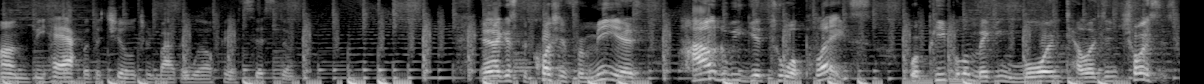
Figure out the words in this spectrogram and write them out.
on behalf of the children by the welfare system. And I guess the question for me is how do we get to a place where people are making more intelligent choices?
